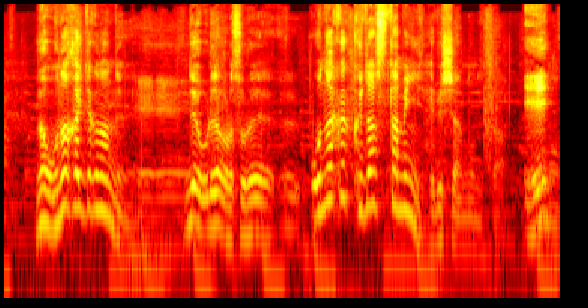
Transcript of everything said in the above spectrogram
なお腹痛くなるんだよね。え。ーで俺だからそれお腹下すためにヘルシア飲んでたえ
